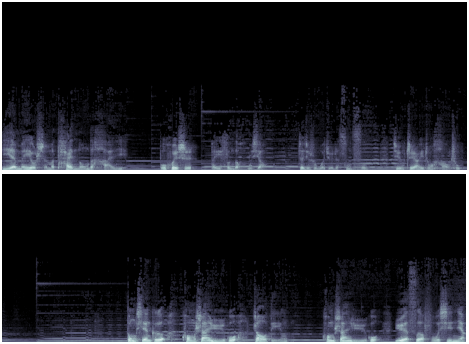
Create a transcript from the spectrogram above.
也没有什么太浓的寒意，不会是北风的呼啸。这就是我觉得宋词就有这样一种好处。《洞仙歌》：空山雨过，赵鼎。空山雨过，月色浮新酿。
